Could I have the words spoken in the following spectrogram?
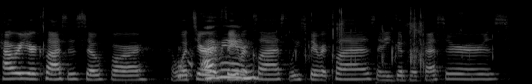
how are your classes so far? What's your I favorite mean- class, least favorite class? Any good professors?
